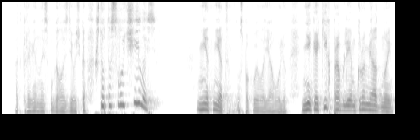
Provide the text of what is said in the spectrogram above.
– откровенно испугалась девочка, – «что-то случилось?» «Нет-нет», – успокоила я Олю, – «никаких проблем, кроме одной.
